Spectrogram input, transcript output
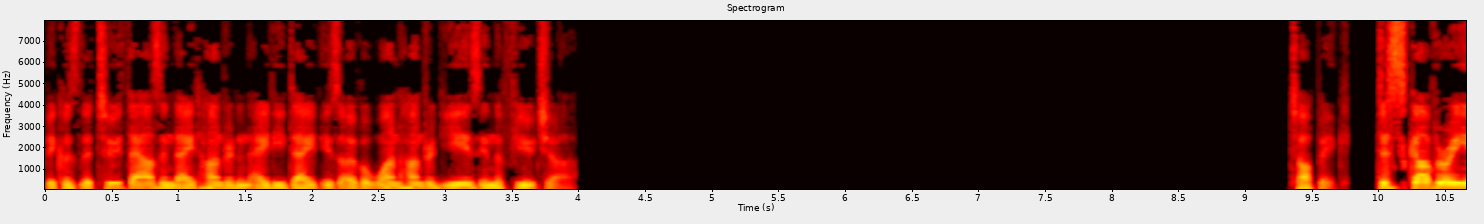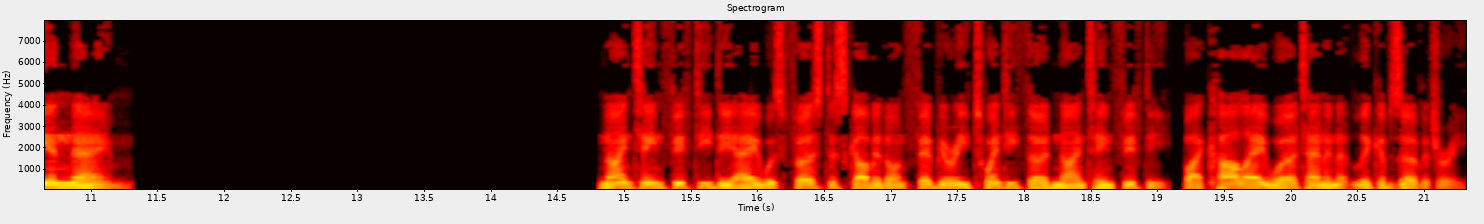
because the 2880 date is over 100 years in the future. Discovery and name 1950 DA was first discovered on February 23, 1950, by Carl A. Wirtanen at Lick Observatory.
